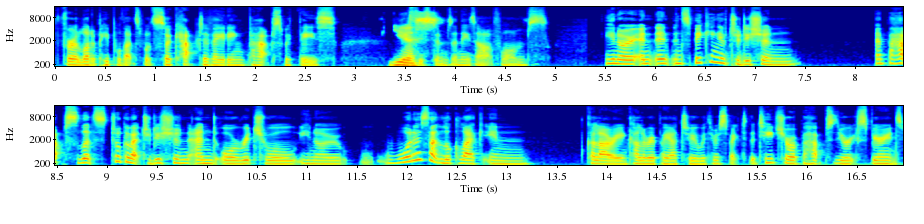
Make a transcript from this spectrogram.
for a lot of people. That's what's so captivating, perhaps, with these yes. systems and these art forms you know, and, and, and speaking of tradition, and perhaps let's talk about tradition and or ritual, you know, what does that look like in Kalari and Kalaripayattu with respect to the teacher, or perhaps your experience,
